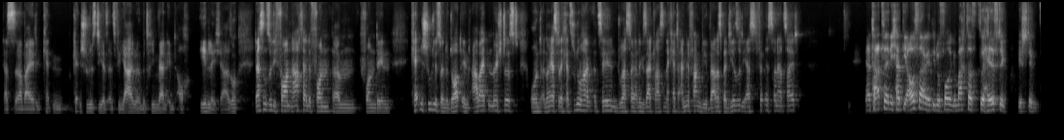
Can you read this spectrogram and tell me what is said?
Das ist aber bei den Ketten, Kettenstudios, die jetzt als Filiale betrieben werden, eben auch ähnlich. Ja. Also das sind so die Vor- und Nachteile von, ähm, von den Kettenstudios, wenn du dort eben arbeiten möchtest. Und Andreas, vielleicht kannst du noch mal erzählen, du hast ja gesagt, du hast in der Kette angefangen. Wie war das bei dir so, die erste Fitnesstrainerzeit? Ja, tatsächlich hat die Aussage, die du vorhin gemacht hast, zur Hälfte gestimmt.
